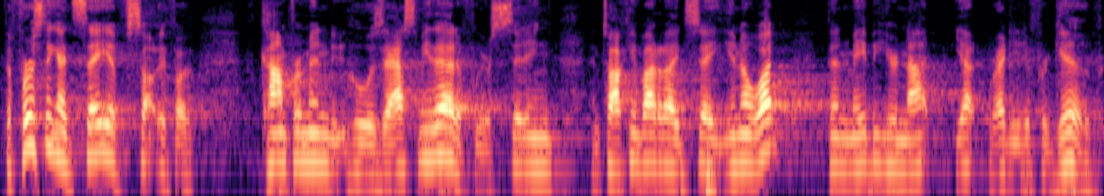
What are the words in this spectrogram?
The first thing I'd say if, so, if a confirmand who has asked me that, if we were sitting and talking about it, I'd say, you know what? Then maybe you're not yet ready to forgive.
